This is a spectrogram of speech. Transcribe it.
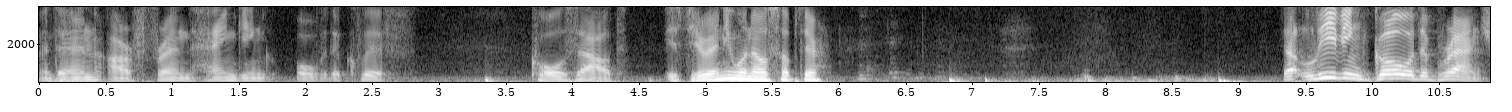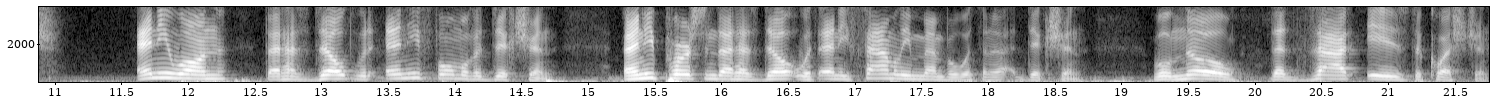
and then our friend hanging over the cliff calls out, Is there anyone else up there? That leaving go of the branch, anyone that has dealt with any form of addiction, any person that has dealt with any family member with an addiction, will know that that is the question.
